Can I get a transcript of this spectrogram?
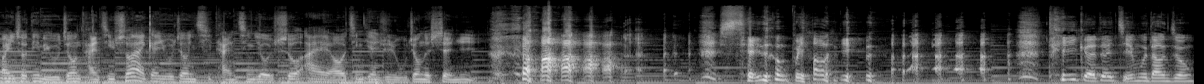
欢迎收听旅如中谈情说爱，跟如中一起谈情又说爱哦。今天是如中的生日，谁都不要脸。第一个在节目当中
